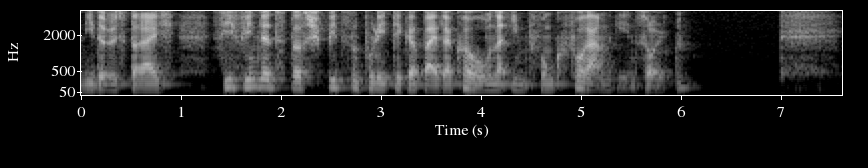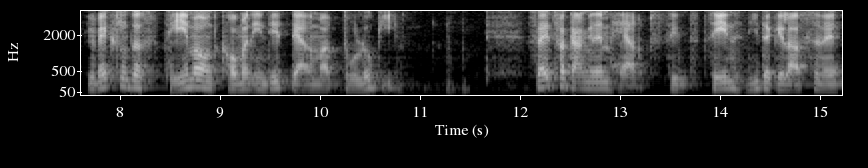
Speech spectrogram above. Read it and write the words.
Niederösterreich. Sie findet, dass Spitzenpolitiker bei der Corona-Impfung vorangehen sollten. Wir wechseln das Thema und kommen in die Dermatologie. Seit vergangenem Herbst sind zehn niedergelassene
